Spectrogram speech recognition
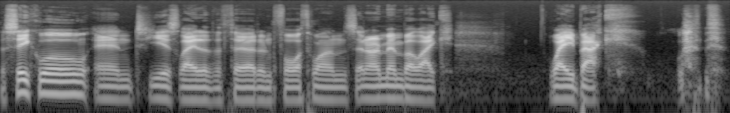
the sequel and years later the third and fourth ones and i remember like way back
